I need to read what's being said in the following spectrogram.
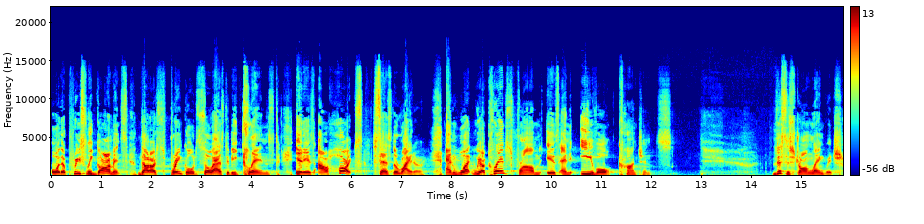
or the priestly garments that are sprinkled so as to be cleansed. It is our hearts, says the writer. And what we are cleansed from is an evil conscience. This is strong language.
